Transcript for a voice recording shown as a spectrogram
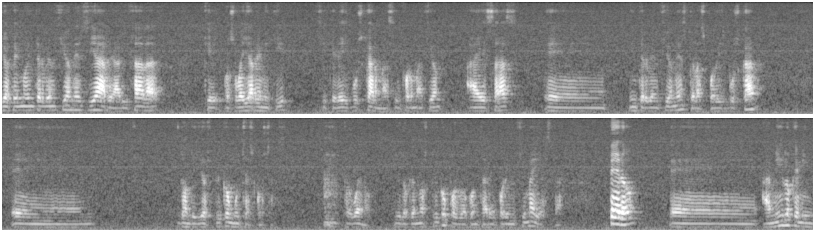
yo tengo intervenciones ya realizadas que os voy a remitir si queréis buscar más información a esas eh, intervenciones que las podéis buscar eh, donde yo explico muchas cosas. Pero bueno, y lo que no explico pues lo contaré por encima y ya está. Pero eh, a mí lo que me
